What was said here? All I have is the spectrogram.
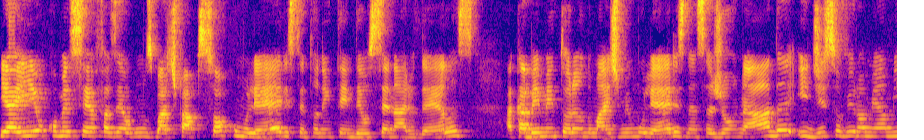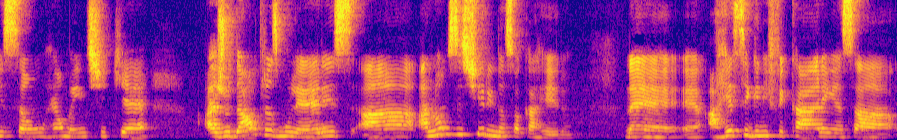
E aí eu comecei a fazer alguns bate-papos só com mulheres, tentando entender o cenário delas. Acabei mentorando mais de mil mulheres nessa jornada e disso virou a minha missão realmente, que é ajudar outras mulheres a, a não desistirem da sua carreira, né, é, a ressignificarem essa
